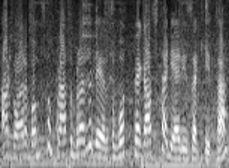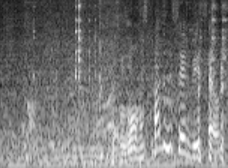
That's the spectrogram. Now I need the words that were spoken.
Agora vamos pro prato brasileiro. Eu vou pegar os talheres aqui, tá? Pode me servir, Celso.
